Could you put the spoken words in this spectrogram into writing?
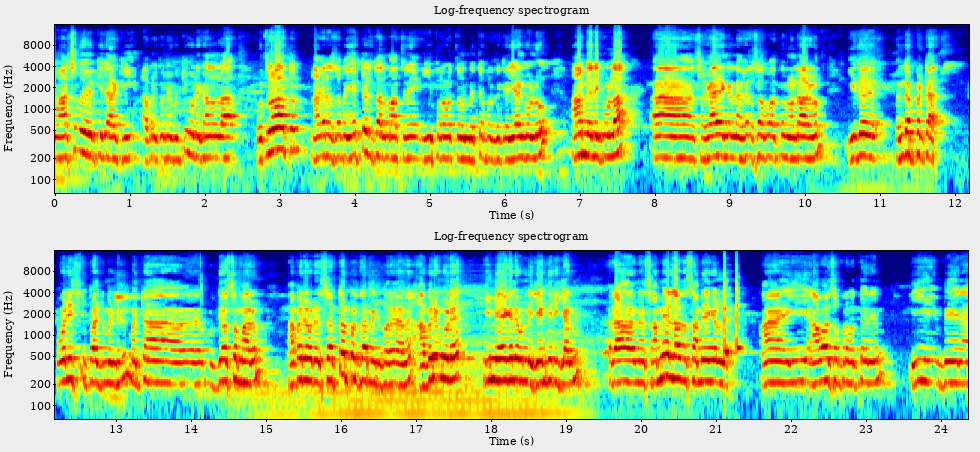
വാസ്തുവിതാക്കി അവർക്കൊരു വിട്ടുകൊടുക്കാനുള്ള ഉത്തരവാദിത്വം നഗരസഭ ഏറ്റെടുത്താൽ മാത്രമേ ഈ പ്രവർത്തനം മെച്ചപ്പെടുത്തി കഴിയാൻ കൊള്ളൂ ആ നിലയ്ക്കുള്ള സഹായങ്ങൾ നഗരസഭ ഉണ്ടാകണം ഇത് ബന്ധപ്പെട്ട പോലീസ് ഡിപ്പാർട്ട്മെന്റിൽ മറ്റ് ഉദ്യോഗസ്ഥന്മാരും അവരോട് ശ്രദ്ധപ്പെടുത്താൻ വേണ്ടി പറയുകയാണ്. അവരും കൂടെ ഈ മേഖല ഒന്ന് കേന്ദ്രീകരിക്കാനും സമയമില്ലാത്ത സമയങ്ങളിൽ ഈ ആവാസ പ്രവർത്തകരും ഈ പിന്നെ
